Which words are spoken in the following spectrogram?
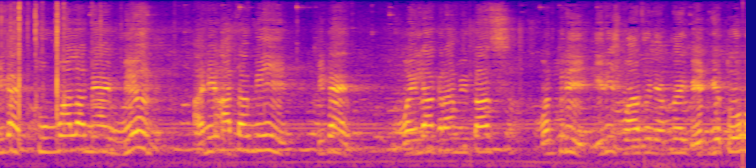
ठीक आहे तुम्हाला न्याय मिळेल. आणि आता मी ठीक आहे महिला ग्रामविकास मंत्री गिरीश महाजन यांनाही भेट घेतो.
